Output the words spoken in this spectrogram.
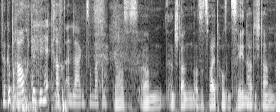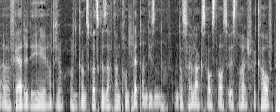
für gebrauchte Windkraftanlagen zu machen. Ja, es ist ähm, entstanden, also 2010 hatte ich dann äh, Pferde.de, hatte ich ganz kurz gesagt, dann komplett an diesen, an das Verlagshaus aus Österreich verkauft.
